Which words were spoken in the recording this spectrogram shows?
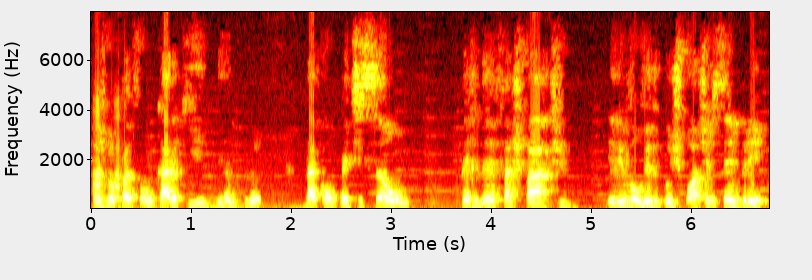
Mas meu pai foi um cara que, dentro da competição, perder faz parte ele envolvido com o esporte, ele sempre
